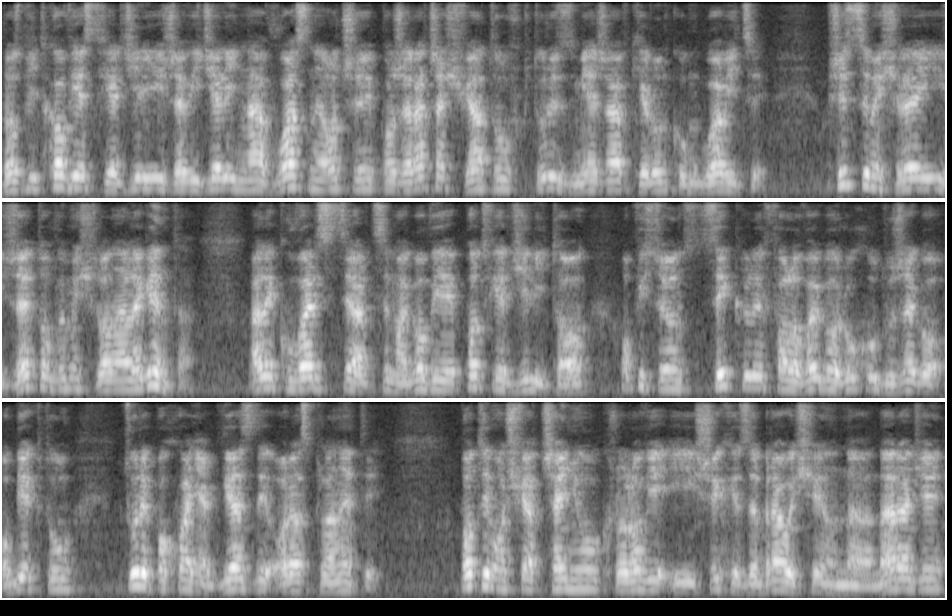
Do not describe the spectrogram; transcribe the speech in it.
Rozbitkowie stwierdzili, że widzieli na własne oczy pożeracza światów, który zmierza w kierunku mgławicy. Wszyscy myśleli, że to wymyślona legenda, ale kuwerscy arcymagowie potwierdzili to, opisując cykl falowego ruchu dużego obiektu, który pochłania gwiazdy oraz planety. Po tym oświadczeniu królowie i szychy zebrały się na naradzie,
